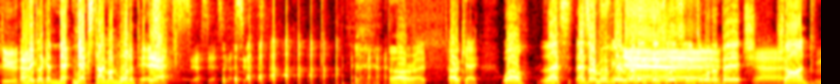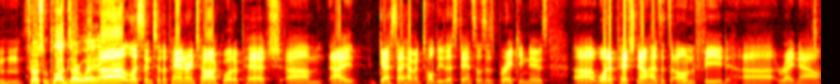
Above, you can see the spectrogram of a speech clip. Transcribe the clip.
Do that. I'll make like a ne- next time on what a pitch. yes, yes, yes, yes, yes. All right. Okay. Well, that's that's our movie, everybody. Thanks for listening to What a Pitch. Yay. Sean, throw some plugs our way. Uh, listen to the Pandering Talk. What a pitch. Um, I guess I haven't told you this, Dann, so this is breaking news. Uh, what a pitch now has its own feed uh, right now.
